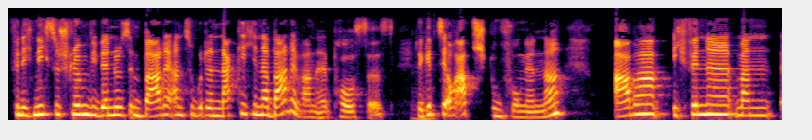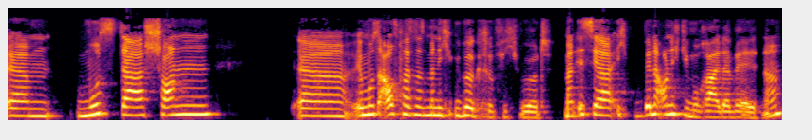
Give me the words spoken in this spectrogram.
finde ich nicht so schlimm, wie wenn du es im Badeanzug oder nackig in der Badewanne postest. Da gibt's ja auch Abstufungen, ne? Aber ich finde, man ähm, muss da schon äh, er muss aufpassen, dass man nicht übergriffig wird. Man ist ja, ich bin auch nicht die Moral der Welt, ne?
